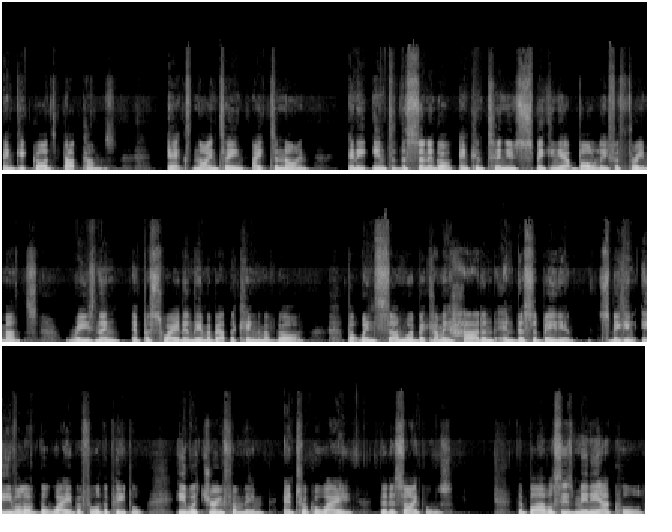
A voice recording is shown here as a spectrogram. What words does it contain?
and get God's outcomes. Acts 19 8 to 9. And he entered the synagogue and continued speaking out boldly for three months, reasoning and persuading them about the kingdom of God. But when some were becoming hardened and disobedient, speaking evil of the way before the people, he withdrew from them and took away the disciples. The Bible says many are called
